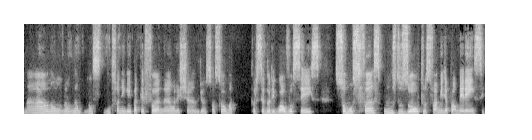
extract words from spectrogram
Não, não, não, não, não, não sou ninguém para ter fã, não, Alexandre. Eu só sou uma torcedora igual vocês. Somos fãs uns dos outros, família palmeirense,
